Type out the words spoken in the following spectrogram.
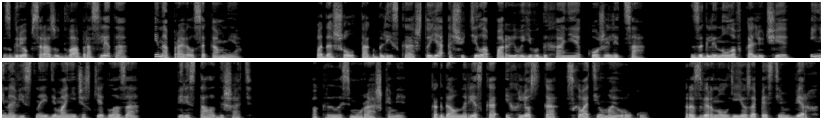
Сгреб сразу два браслета и направился ко мне. Подошел так близко, что я ощутила порывы его дыхания кожи лица. Заглянула в колючие и ненавистные демонические глаза, перестала дышать. Покрылась мурашками, когда он резко и хлестко схватил мою руку, развернул ее запястьем вверх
